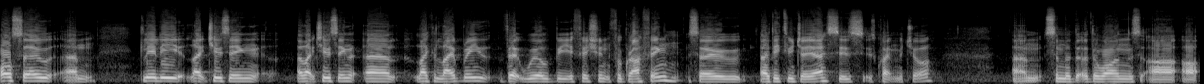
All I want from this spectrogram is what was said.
Also, um, clearly, like choosing uh, like choosing uh, like a library that will be efficient for graphing. So uh, D3JS is is quite mature. Um, some of the other ones are, are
